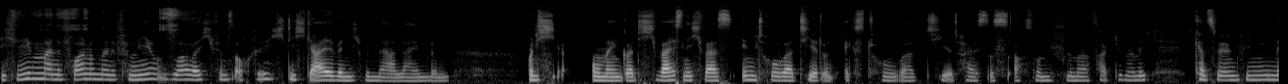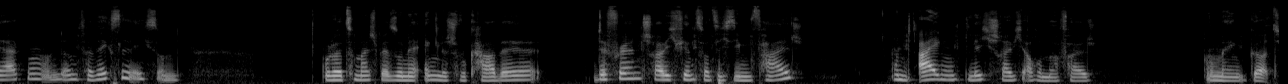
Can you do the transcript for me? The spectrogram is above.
ich liebe meine Freunde und meine Familie und so, aber ich finde es auch richtig geil, wenn ich mit mir allein bin. Und ich, oh mein Gott, ich weiß nicht, was introvertiert und extrovertiert heißt. Das ist auch so ein schlimmer Fakt über mich. Ich kann es mir irgendwie nie merken und dann verwechsel ich es und. Oder zum Beispiel so eine Englisch-Vokabel. Different schreibe ich 24-7 falsch. Und eigentlich schreibe ich auch immer falsch. Oh mein Gott.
